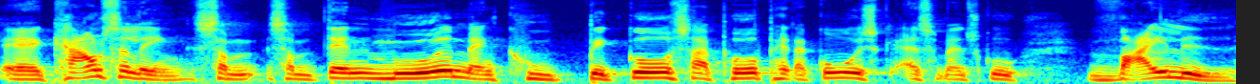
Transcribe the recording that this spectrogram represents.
Uh, øh, counseling som, som den måde, man kunne begå sig på pædagogisk, altså man skulle vejlede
